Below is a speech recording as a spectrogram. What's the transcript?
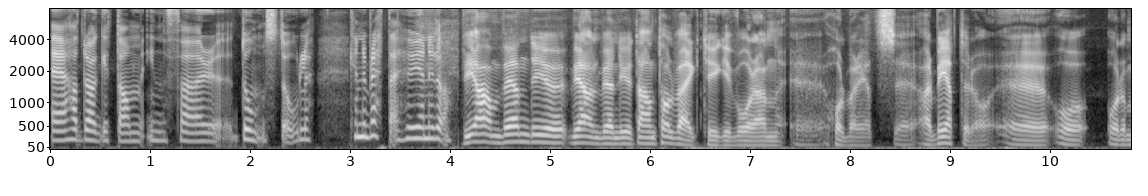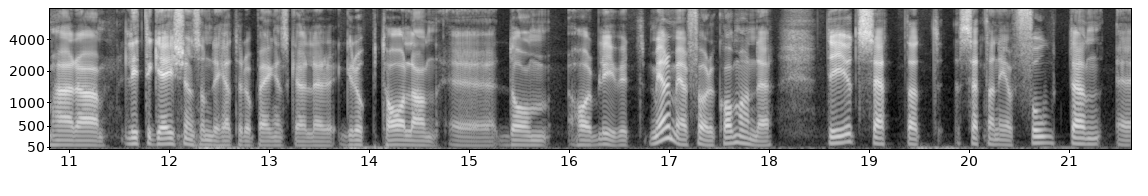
eh, har dragit dem inför domstol. Kan du berätta, hur gör ni då? Vi använder ju, vi använder ju ett antal verktyg i våran eh, hållbarhetsarbete då. Eh, och, och de här uh, litigation som det heter då på engelska eller grupptalan, uh, de har blivit mer och mer förekommande det är ju ett sätt att sätta ner foten uh,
